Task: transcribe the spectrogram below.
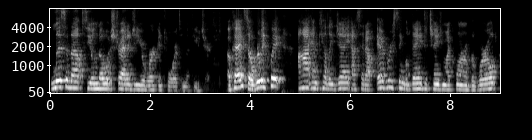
listen up so you'll know what strategy you're working towards in the future. Okay, so really quick, I am Kelly J. I set out every single day to change my corner of the world.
